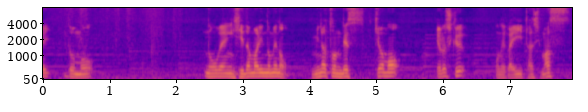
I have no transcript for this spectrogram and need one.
はいどうも。農園日だまりの目のミナトンです。今日もよろしくお願いいたします。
